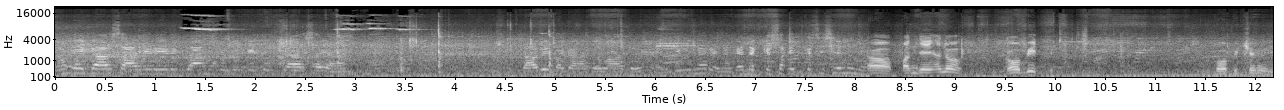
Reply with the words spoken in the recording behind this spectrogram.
Nung kay Garza, nirereklamo ko yung Don Garza yan. Sabi, magagawa daw niya. Hindi na rin. Hanggang nagkasakit kasi siya nun. eh. Ah, pande ano, COVID. COVID siya nun.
